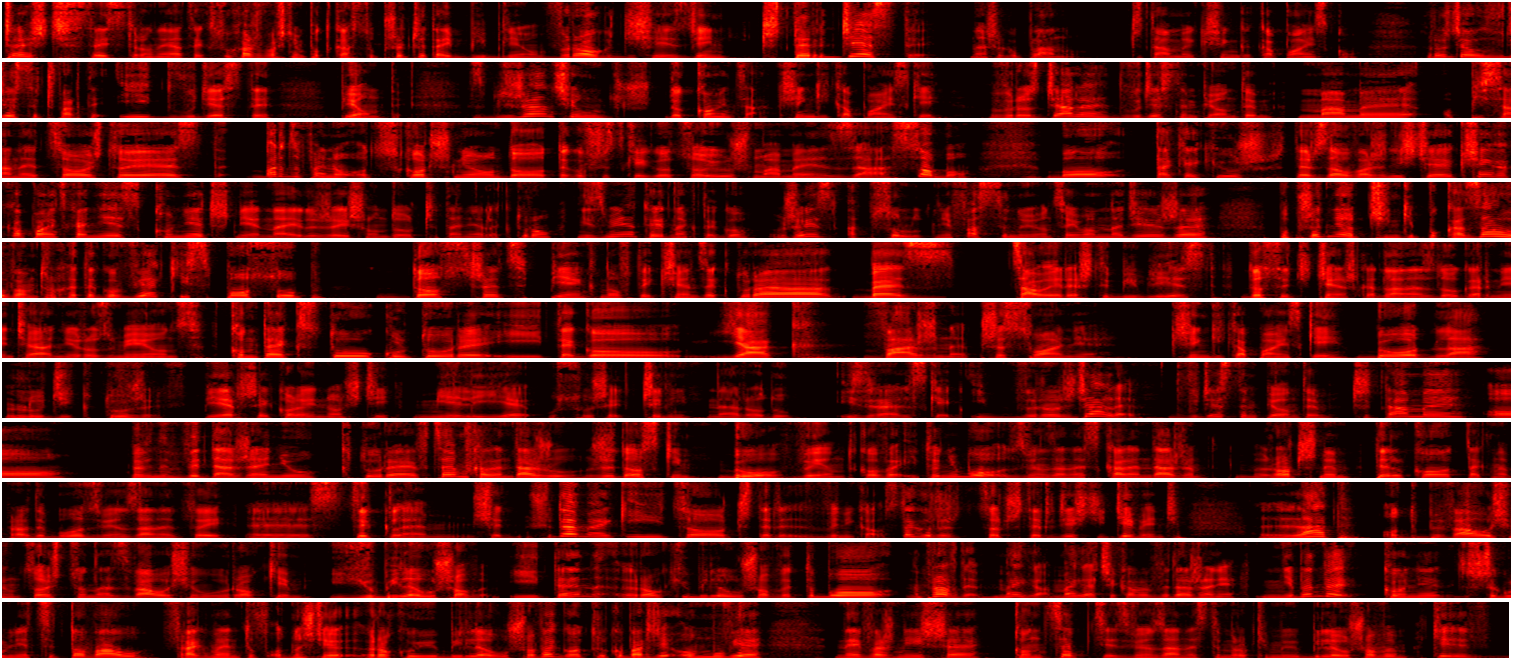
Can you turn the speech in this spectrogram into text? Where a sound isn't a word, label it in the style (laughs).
Cześć, z tej strony Jacek. Słuchasz właśnie podcastu Przeczytaj Biblię w rok. Dzisiaj jest dzień 40 naszego planu. Czytamy Księgę Kapłańską, rozdział 24 i 25. Zbliżając się do końca Księgi Kapłańskiej, w rozdziale 25 mamy opisane coś, co jest bardzo fajną odskocznią do tego wszystkiego, co już mamy za sobą. Bo tak jak już też zauważyliście, Księga Kapłańska nie jest koniecznie najlżejszą do czytania lekturą. Nie zmienia to jednak tego, że jest absolutnie fascynująca i mam nadzieję, że poprzednie odcinki pokazały Wam trochę tego, w jaki sposób dostrzec piękno w tej księdze, która bez całej reszty Biblii jest dosyć ciężka dla nas do ogarnięcia, nie rozumiejąc kontekstu, kultury i tego, jak ważne przesłanie Księgi Kapłańskiej było dla ludzi, którzy w pierwszej kolejności mieli je usłyszeć, czyli narodu izraelskiego. I w rozdziale 25 czytamy o pewnym wydarzeniu, które w całym kalendarzu żydowskim było wyjątkowe i to nie było związane z kalendarzem rocznym, tylko tak naprawdę było związane tutaj e, z cyklem 7 siódemek i co 4, wynikało z tego, że co 49 lat odbywało się coś, co nazywało się rokiem jubileuszowym. I ten rok jubileuszowy to było naprawdę mega, mega ciekawe wydarzenie. Nie będę szczególnie cytował fragmentów odnośnie roku jubileuszowego, tylko bardziej omówię najważniejsze koncepcje związane z tym rokiem jubileuszowym.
